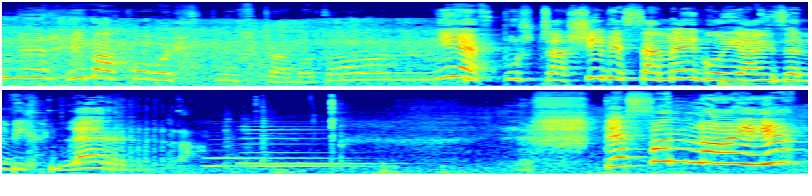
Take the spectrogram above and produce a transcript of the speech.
On chyba kogoś wpuszcza, bo to nie wpuszcza siebie samego i Eisenbichlera. Stefan Laje.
